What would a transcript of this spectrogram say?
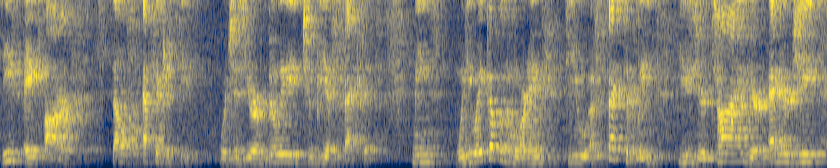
These eight are self-efficacy, which is your ability to be effective. Means when you wake up in the morning, do you effectively use your time, your energy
